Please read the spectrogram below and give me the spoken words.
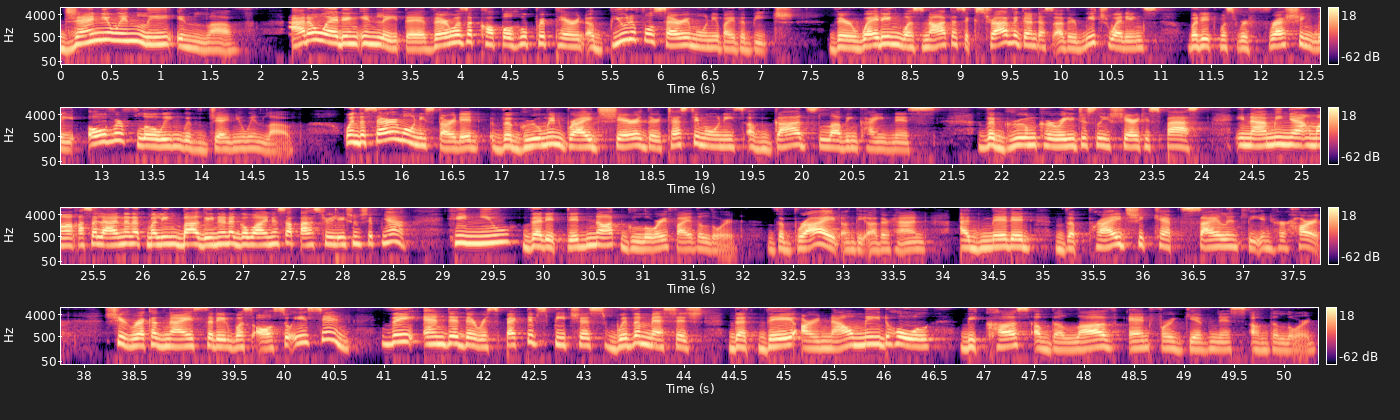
Genuinely in love. At a wedding in Leyte, there was a couple who prepared a beautiful ceremony by the beach. Their wedding was not as extravagant as other beach weddings, but it was refreshingly overflowing with genuine love. When the ceremony started, the groom and bride shared their testimonies of God's loving kindness. The groom courageously shared his past. Inamin niya ang mga kasalanan at maling bagay na nagawa niya sa past relationship niya. He knew that it did not glorify the Lord. The bride, on the other hand, admitted the pride she kept silently in her heart. She recognized that it was also a sin. They ended their respective speeches with a message that they are now made whole because of the love and forgiveness of the Lord.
